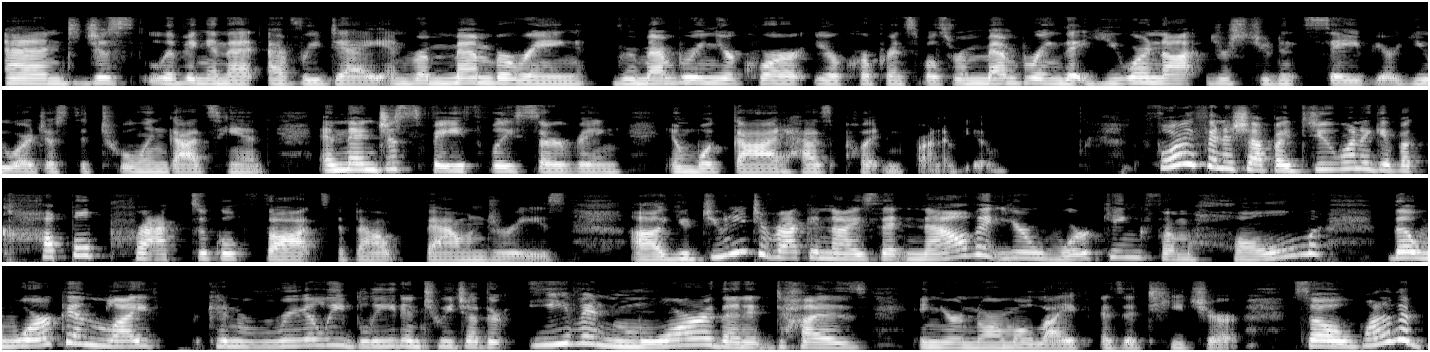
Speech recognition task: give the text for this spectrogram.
and just living in that every day and remembering, remembering your core, your core principles, remembering that you are not your student's savior. You are just a tool in God's hand. And then just faithfully serving in what God has put in front of you. Before I finish up, I do want to give a couple practical thoughts about boundaries. Uh, you do need to recognize that now that you're working from home, the work and life can really bleed into each other even more than it does in your normal life as a teacher. So, one of the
